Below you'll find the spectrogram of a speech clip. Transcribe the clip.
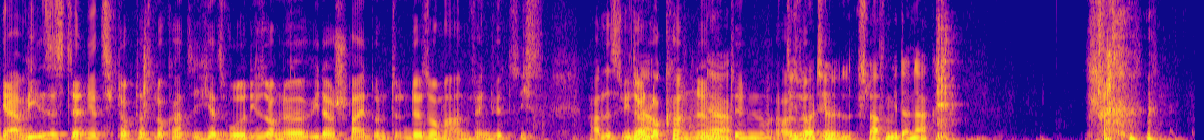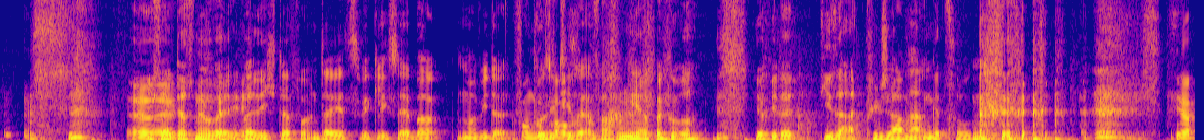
Ja, wie ist es denn jetzt? Ich glaube, das lockert sich jetzt, wo die Sonne wieder scheint und der Sommer anfängt, wird sich alles wieder Ja. lockern, ne? Ja. Den, die also Leute schlafen wieder nackt. Ich sag das nur, weil, weil ich davon da jetzt wirklich selber mal wieder Von positive Gebrauch Erfahrungen hier von Gebrauch. Ich habe wieder diese Art Pyjama angezogen. Ja,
